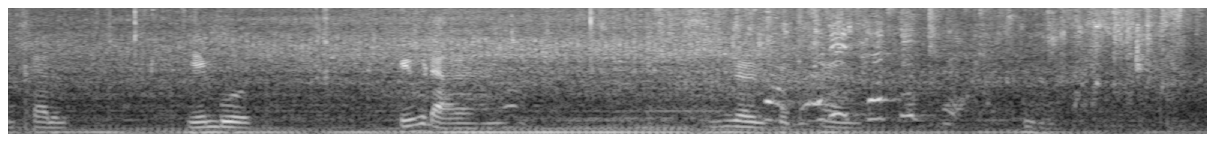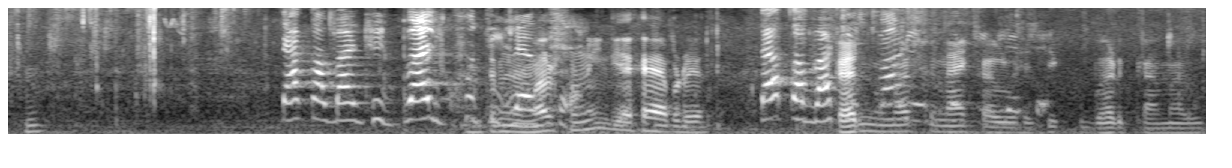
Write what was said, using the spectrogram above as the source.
મસાલું લીંબુ કેવડા આવે મજા આવી ગઈ ખાવાની. તમને મરચું નહીં દેખાય આપણે ઘરનું મરચું નાખેલું છે તીખું ભડકા મારું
